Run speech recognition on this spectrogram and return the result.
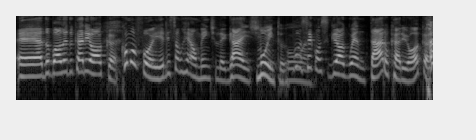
É, do Bola e do Carioca. Como foi? Eles são realmente legais? Muito. Boa. Você conseguiu aguentar o Carioca?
